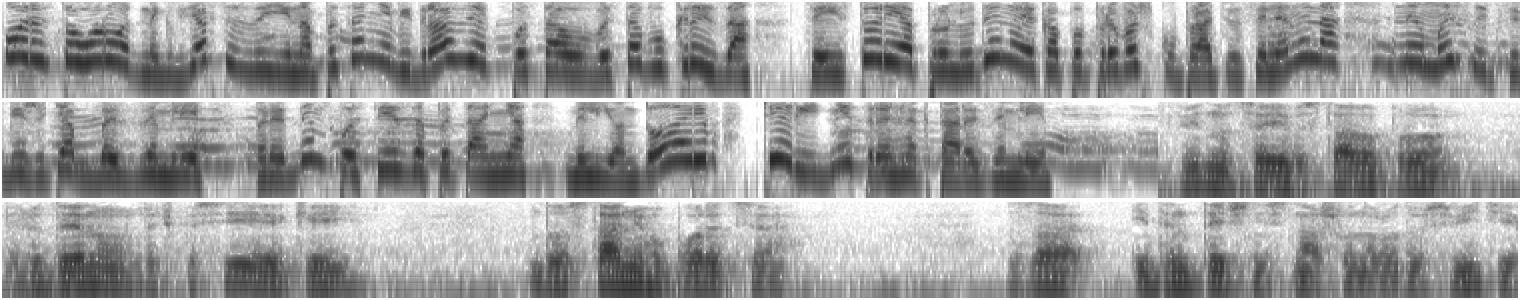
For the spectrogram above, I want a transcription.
Орест Огородник взявся за її написання відразу, як поставив виставу «Криза». Це історія про людину, яка попри важку працю селянина не мислить собі життя без землі. Перед ним постає запитання – мільйон доларів чи рідні три гектари землі. Відповідно, це є вистава про людину Гречкосія, який до останнього бореться за ідентичність нашого народу в світі.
